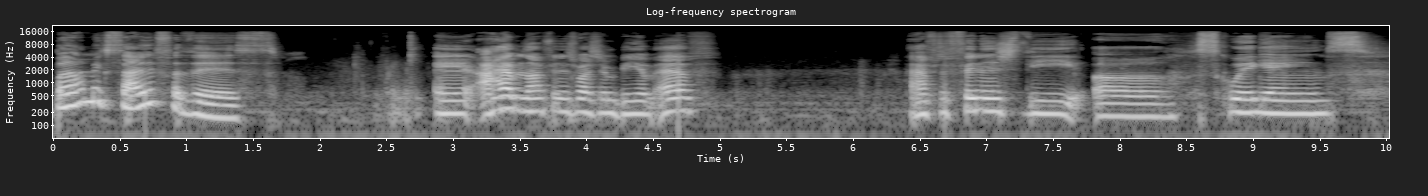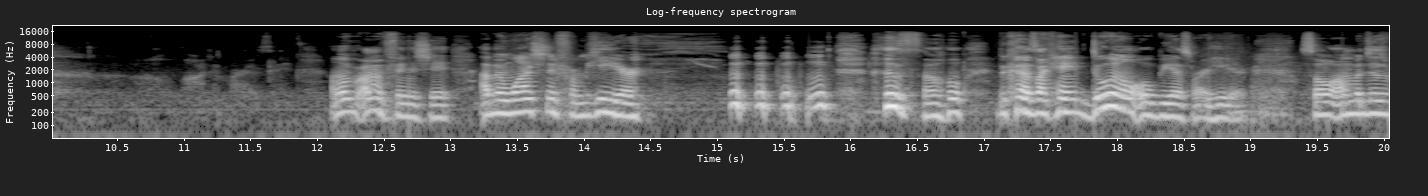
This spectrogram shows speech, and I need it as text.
But I'm excited for this. And I have not finished watching BMF. I have to finish the uh, Squid Games. I'm, I'm gonna finish it. I've been watching it from here. so because I can't do it on OBS right here. So I'm gonna just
